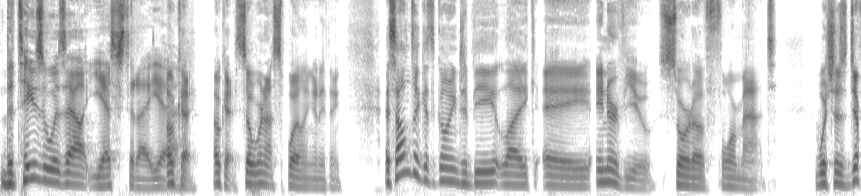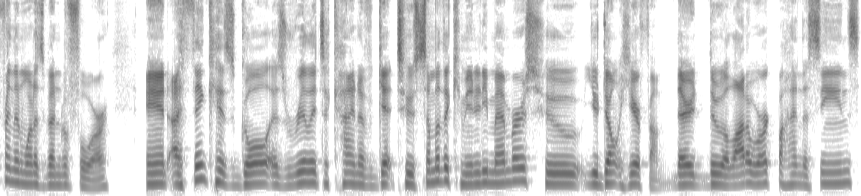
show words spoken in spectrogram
The teaser was out yesterday. Yeah. Okay. Okay. So we're not spoiling anything. It sounds like it's going to be like a interview sort of format, which is different than what it's been before. And I think his goal is really to kind of get to some of the community members who you don't hear from. They do a lot of work behind the scenes,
